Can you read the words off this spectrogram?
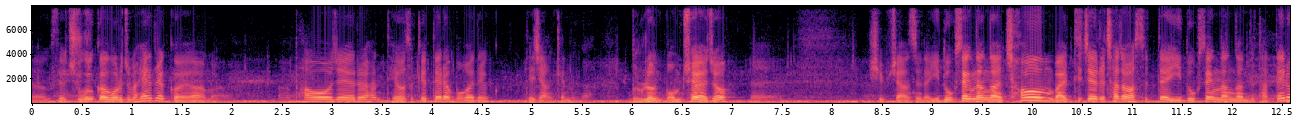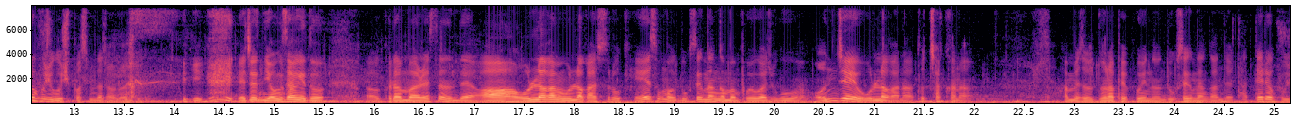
어, 글쎄 죽을 각오를 좀 해야 될 거예요 아마. 어, 파워제를 한 대여섯 개 때려 먹어야 될, 되지 않겠는가. 물론 멈춰야죠. 예. 쉽지 않습니다. 이 녹색 난간 처음 말티제를 찾아왔을 때 이 녹색 난간들 다 때려 부시고 싶었습니다. 저는 이 예전 영상에도 어, 그런 말을 했었는데 아 올라가면 올라갈수록 계속 막 녹색 난간만 보여가지고 언제 올라가나 도착하나 하면서 눈앞에 보이는 녹색 난간들 다 때려 부,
